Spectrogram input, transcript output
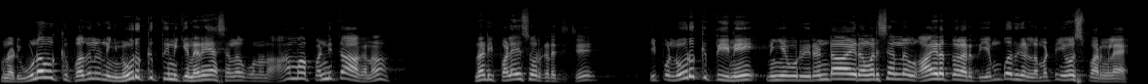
முன்னாடி உணவுக்கு பதில் நீங்கள் நொறுக்கு தீனிக்கு நிறையா செலவு பண்ணணும். ஆமாம் பண்ணித்தான் ஆகணும். முன்னாடி பழைய சோறு கிடச்சிச்சு. இப்போ நொறுக்கு தீனி நீங்கள் ஒரு ரெண்டாயிரம் வருஷம் இல்லை ஆயிரத்தி தொள்ளாயிரத்தி எண்பதுகளில் மட்டும் யோசிச்சு பாருங்களேன்.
